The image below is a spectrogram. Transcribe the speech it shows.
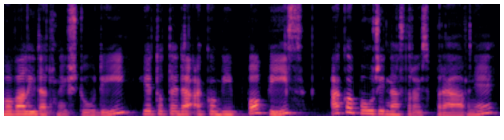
vo validačnej štúdii. Je to teda akoby popis, ako použiť nástroj správne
